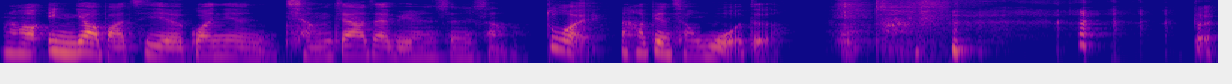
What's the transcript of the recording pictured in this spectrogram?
然后硬要把自己的观念强加在别人身上，对，让它变成我的，对，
